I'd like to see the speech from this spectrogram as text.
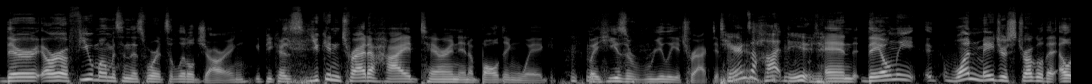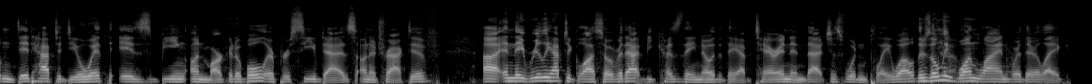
there are a few moments in this where it's a little jarring because you can try to hide Taron in a balding wig, but he's a really attractive. Taron's man. a hot dude. And they only one major struggle that Elton did have to deal with is being unmarketable or perceived as unattractive. Uh, and they really have to gloss over that because they know that they have Taron, and that just wouldn't play well. There's only one line where they're like,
